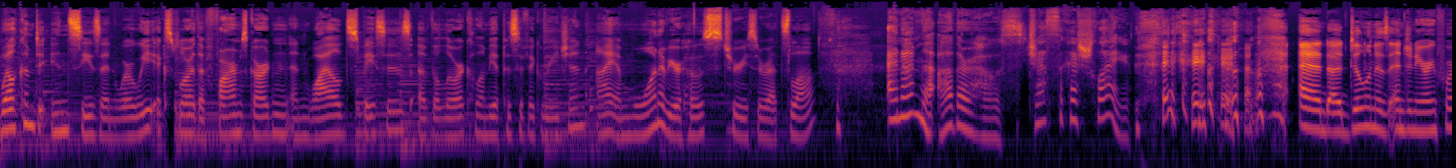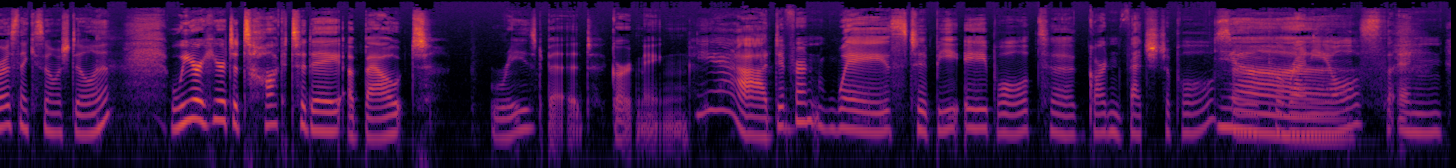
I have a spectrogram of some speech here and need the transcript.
Welcome to In Season, where we explore the farms, garden, and wild spaces of the Lower Columbia Pacific region. I am one of your hosts, Teresa Retzlaff. And I'm the other host, Jessica Schleif. and uh, Dylan is engineering for us. Thank you so much, Dylan. We are here to talk today about raised bed gardening. Yeah, different ways to be able to garden vegetables Yeah. or perennials and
